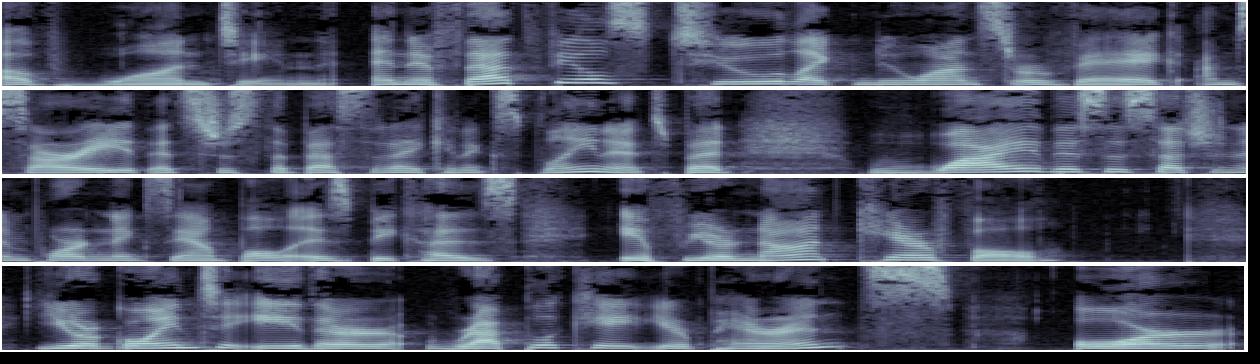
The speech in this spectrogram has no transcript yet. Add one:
of wanting. And if that feels too like nuanced or vague, I'm sorry, that's just the best that I can explain it. But why this is such an important example is because if you're not careful, you're going to either replicate your parents or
